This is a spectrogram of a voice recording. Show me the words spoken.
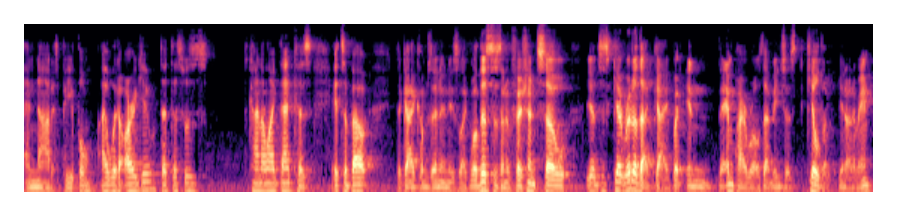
and not as people. I would argue that this was kind of like that because it's about the guy comes in and he's like, well, this isn't efficient, so yeah, just get rid of that guy. But in the Empire worlds, that means just kill them. You know what I mean?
